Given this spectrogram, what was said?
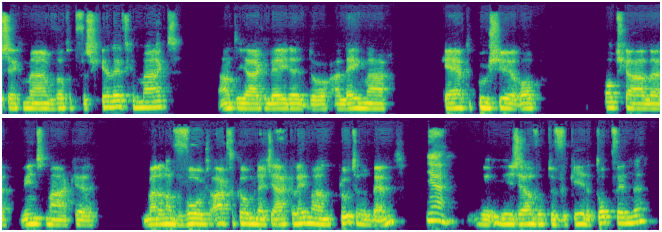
zeg maar wat het verschil heeft gemaakt. Een aantal jaar geleden door alleen maar care te pushen op opschalen, winst maken. Maar dan vervolgens achterkomen dat je eigenlijk alleen maar aan het ploeteren bent. Ja. Je, jezelf op de verkeerde top vinden.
